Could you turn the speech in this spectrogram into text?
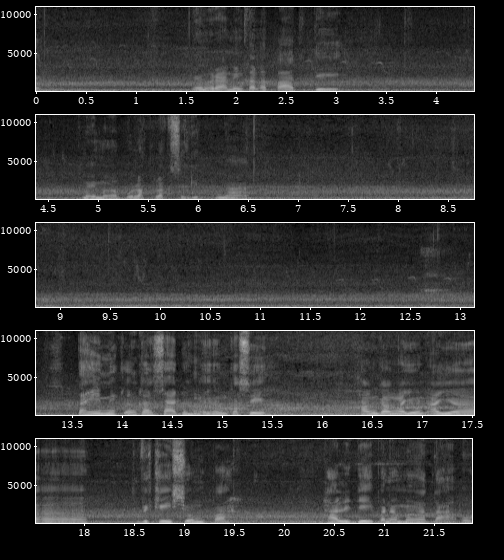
Yan. May maraming kalapati. May mga bulaklak sa gitna. tahimik ang kalsada ngayon kasi hanggang ngayon ay ah, vacation pa holiday pa ng mga tao.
